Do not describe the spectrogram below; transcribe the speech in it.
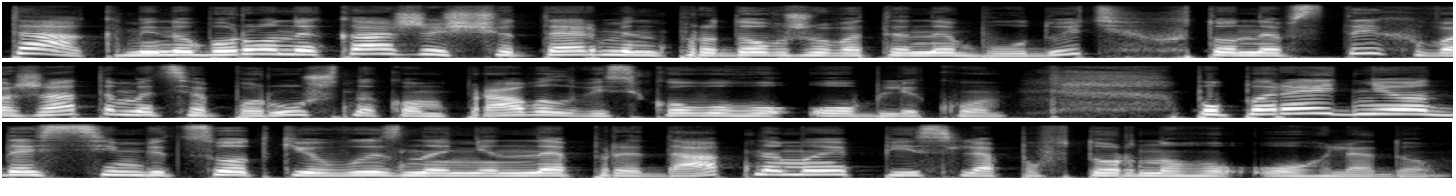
Так, Міноборони каже, що термін продовжувати не будуть. Хто не встиг, вважатиметься порушником правил військового обліку. Попередньо десь 7% визнані непридатними після повторного огляду.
